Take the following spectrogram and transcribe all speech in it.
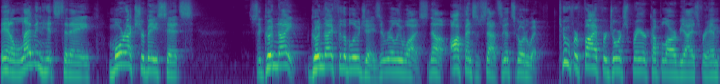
They had 11 hits today, more extra base hits. It's a good night. Good night for the Blue Jays. It really was. Now, offensive stats. Let's go to it. Two for five for George Springer, a couple RBIs for him.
